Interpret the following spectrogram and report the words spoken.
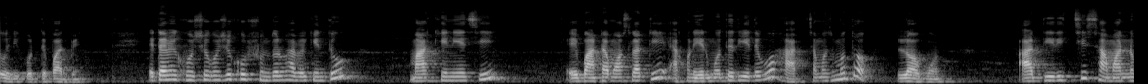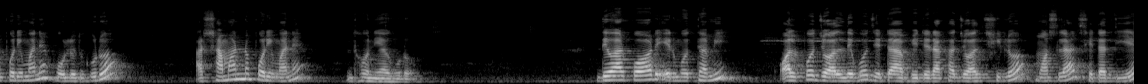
তৈরি করতে পারবেন। এটা আমি ঘষে ঘষে খুব সুন্দরভাবে কিন্তু মাখিয়ে নিয়েছি। এই বাটা মশলাটি এখন এর মধ্যে দিয়ে দেবো, হাফ চামচ মতো লবণ। আর দিয়ে দিচ্ছি সামান্য পরিমাণে হলুদ গুঁড়ো আর সামান্য পরিমাণে ধনিয়া গুঁড়ো। দেওয়ার পর এর মধ্যে আমি অল্প জল দেব, যেটা বেটে রাখা জল ছিল, মশলার, সেটা দিয়ে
